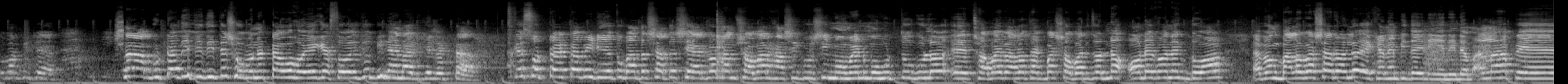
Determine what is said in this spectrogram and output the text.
তোমার পিঠে। না আব্বুরটা দিতে দিতে শোভনেরটাও হয়ে গেছে, ওই যে বিনা নারকেলেরটা। আজকে ছোট্ট একটা ভিডিও তোমাদের সাথে শেয়ার করলাম, সবার হাসি খুশি মোমেন্ট মুহূর্তগুলো। সবাই ভালো থাকবা, সবার জন্য অনেক অনেক দোয়া এবং ভালোবাসা রইল, এখানে বিদায় নিয়ে নিলাম। আল্লাহ হাফেজ।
